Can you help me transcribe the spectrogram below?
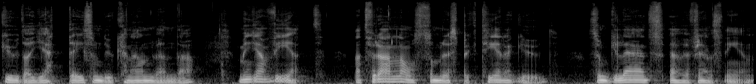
Gud har gett dig som du kan använda. Men jag vet att för alla oss som respekterar Gud, som gläds över frälsningen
